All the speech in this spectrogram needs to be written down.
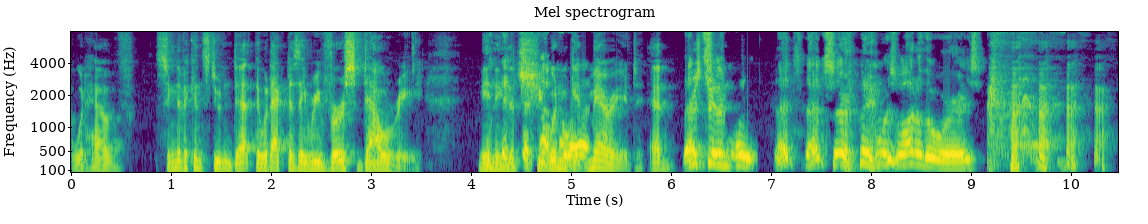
would have significant student debt that would act as a reverse dowry, meaning that she wouldn't get married. And that, certainly, that, that certainly was one of the worries.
